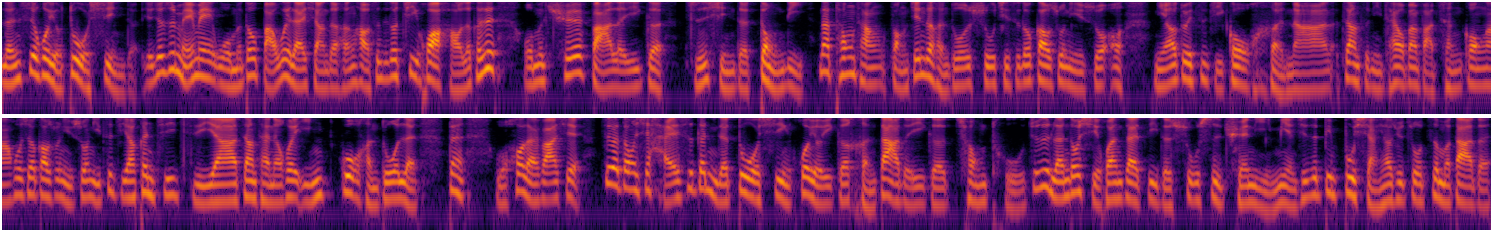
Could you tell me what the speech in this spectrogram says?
人是会有惰性的，也就是每每我们都把未来想得很好，甚至都计划好了，可是我们缺乏了一个执行的动力。那通常坊间的很多书其实都告诉你说，哦，你要对自己够狠啊，这样子你才有办法成功啊，或是要告诉你说你自己要更积极呀，这样才能会赢过很多人。但我后来发现，这个东西还是跟你的惰性会有一个很大的一个冲突，就是人都喜欢在自己的舒适圈里面，其实并不想要去做这么大的。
